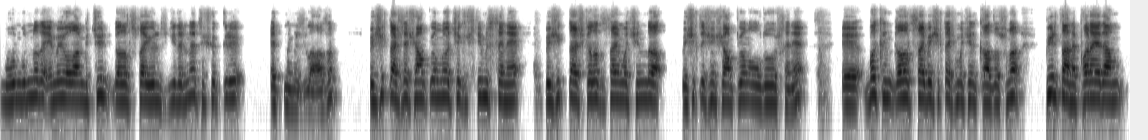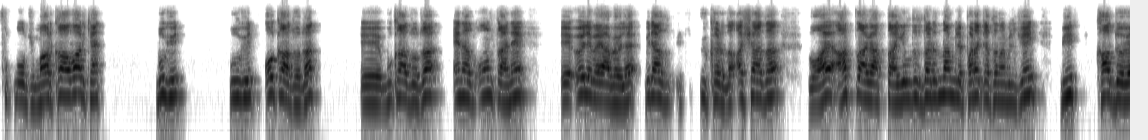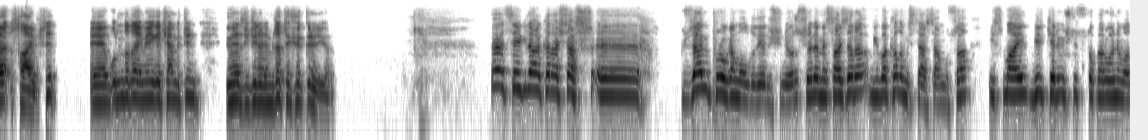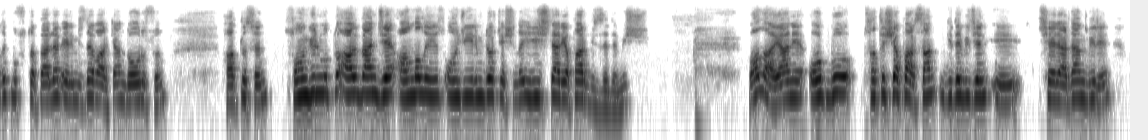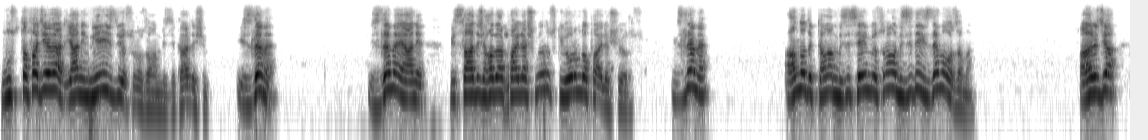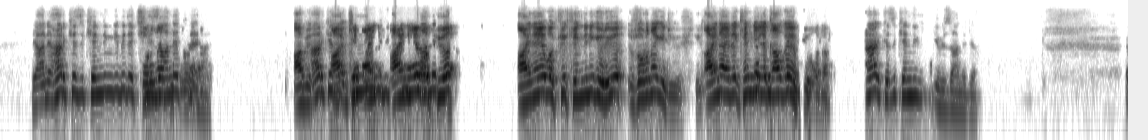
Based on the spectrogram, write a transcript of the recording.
bunda da emeği olan bütün Galatasaray yöneticilerine teşekkür etmemiz lazım. Beşiktaş'ta şampiyonluğa çekiştiğimiz sene Beşiktaş Galatasaray maçında Beşiktaş'ın şampiyon olduğu sene e, bakın Galatasaray Beşiktaş maçının kadrosuna bir tane para eden futbolcu marka varken bugün bugün o kadrodan e, bu kadroda en az 10 tane e, öyle veya böyle biraz yukarıda aşağıda hatta ve hatta yıldızlarından bile para kazanabileceğin bir kadroya sahipsin. E, bunda da emeği geçen bütün yöneticilerimize teşekkür ediyorum. Evet sevgili arkadaşlar, eee, güzel bir program oldu diye düşünüyoruz. Şöyle mesajlara bir bakalım istersen Musa. İsmail bir kere üçlü stoper oynamadık. Bu stoperler elimizde varken doğrusun. Haklısın. Songül Mutlu abi bence almalıyız. Oyuncu 24 yaşında iyi işler yapar bizde demiş. Vallahi yani o bu satış yaparsan gidebileceğin e, şeylerden biri. Mustafa Cever yani niye izliyorsun o zaman bizi kardeşim? İzleme. İzleme yani. Biz sadece haber paylaşmıyoruz ki yorum da paylaşıyoruz. İzleme. Anladık tamam bizi sevmiyorsun ama bizi de izleme o zaman. Ayrıca yani herkesi kendin gibi de çiğ Sorun yok, zannetme yani. Abi Herkes ay- kendini ay- gibi- aynaya zannetme. bakıyor. Aynaya bakıyor, kendini görüyor, zoruna gidiyor işte. Aynayla kendiyle kavga yapıyor o adam. Herkesi kendi gibi zannediyor.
